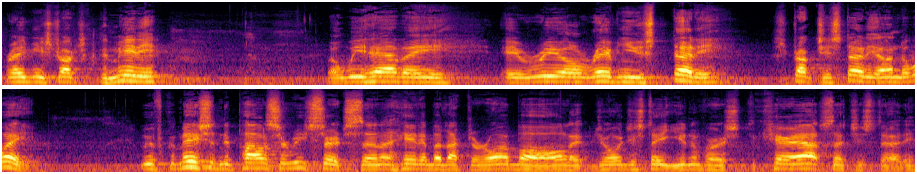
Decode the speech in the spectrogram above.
revenue structure committee, but we have a, a real revenue study, structure study underway. We've commissioned the Policy Research Center, headed by Dr. Roy Bahl at Georgia State University, to carry out such a study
